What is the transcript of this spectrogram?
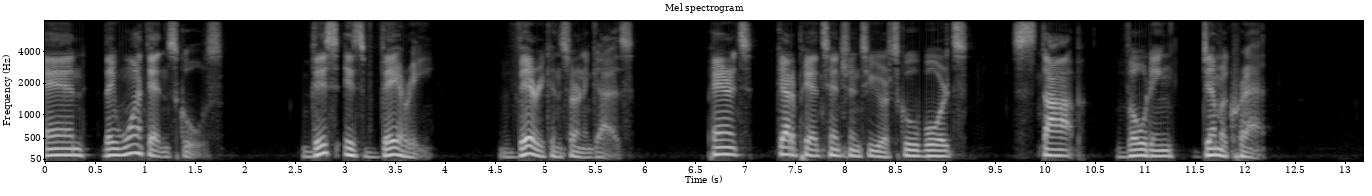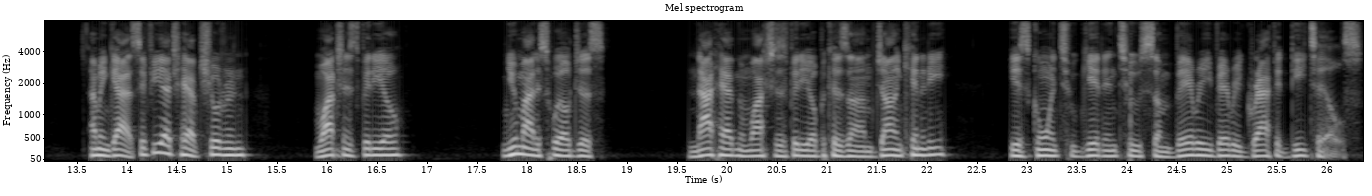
and they want that in schools. This is very, very concerning, guys. Parents, you got to pay attention to your school boards. Stop voting Democrat. I mean, guys, if you actually have children watching this video, you might as well just not have them watch this video because um, John Kennedy is going to get into some very, very graphic details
